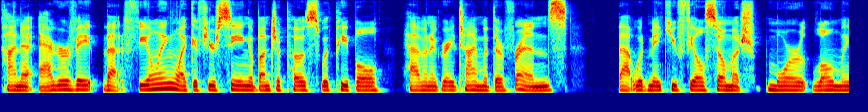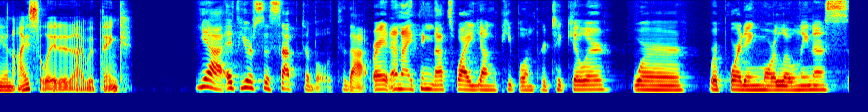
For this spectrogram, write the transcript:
kind of aggravate that feeling. Like if you're seeing a bunch of posts with people having a great time with their friends that would make you feel so much more lonely and isolated i would think. Yeah, if you're susceptible to that, right? And I think that's why young people in particular were reporting more loneliness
